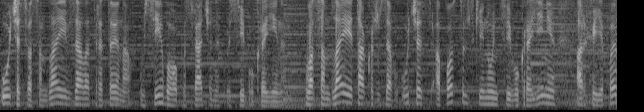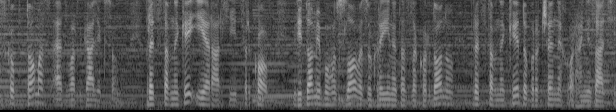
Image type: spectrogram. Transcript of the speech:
Участь в асамблеї взяла третина усіх богопосвячених осіб України. В асамблеї також взяв участь апостольський нунцій в Україні архієпископ Томас Едвард Галіксон, представники ієрархії церков, відомі богослови з України та з-за кордону, представники доброчинних організацій.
